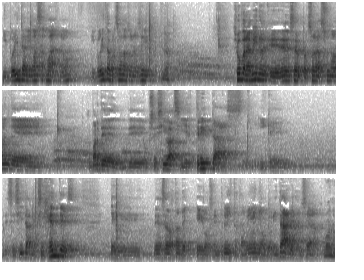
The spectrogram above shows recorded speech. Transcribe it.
y por ahí te animás a más, ¿no? Y por estas personas son así. Mirá. Yo para mí eh, deben ser personas sumamente, aparte de, obsesivas y estrictas y que necesitan exigentes, eh, deben ser bastante egocentristas también y autoritarias. O sea, Bueno,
